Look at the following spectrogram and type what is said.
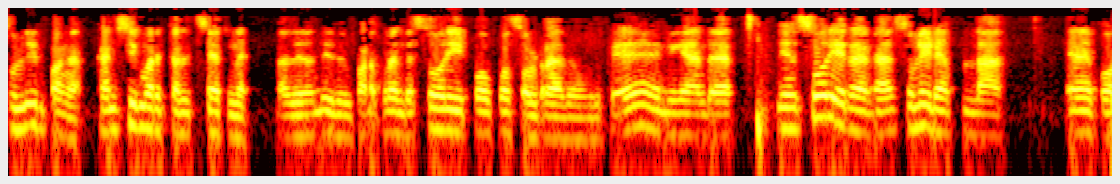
சொல்லியிருப்பாங்க. கன்சியூமர் கல்ச்சர்னு அது வந்து இது படத்துல இந்த ஸ்டோரி போப்போ சொல்றாரு உங்களுக்கு. நீங்க அந்த ஸ்டோரி சொல்லிட ஃபுல்லா இப்போ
